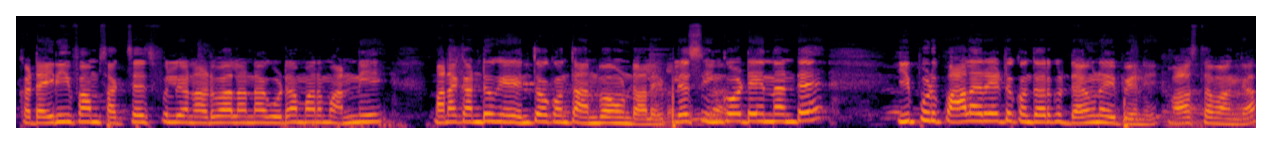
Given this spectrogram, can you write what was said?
ఒక డైరీ ఫామ్ సక్సెస్ఫుల్గా నడవాలన్నా కూడా మనం అన్ని మనకంటూ ఎంతో కొంత అనుభవం ఉండాలి. ప్లస్ ఇంకోటి ఏంటంటే ఇప్పుడు పాల రేటు కొంతవరకు డౌన్ అయిపోయినాయి వాస్తవంగా.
